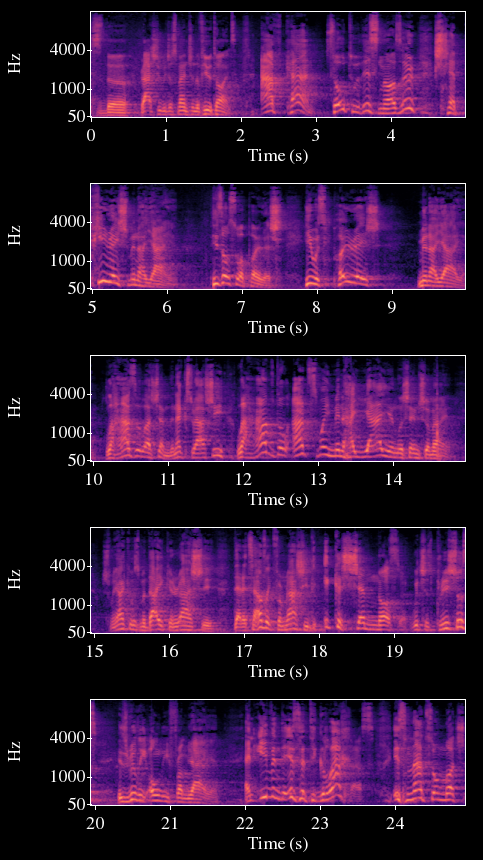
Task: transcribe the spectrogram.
this is the Rashi we just mentioned a few times. Afkan. So to this Nazir, Shepiresh min hayayim. He's also a Pirish. He was Pirish min hayayim. Lahazal Hashem. The next Rashi, Lahavdal atzmai min hayayim l'shem shemayim. Shmayaki was Medayik in Rashi that it sounds like from Rashi the Ikashem Nazir, which is prishus, is really only from Yayin. And even the Isa Tiglachas is not so much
